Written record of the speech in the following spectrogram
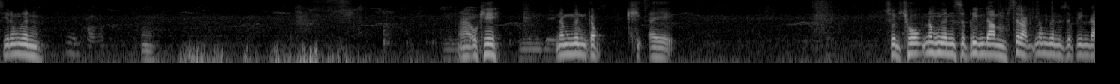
สีน้ำเงิน อ่าโอเคน้ำเงินกับไอส่วนโชคน้ำเงินสปริงดำสลักน้ำเงินสปริงด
